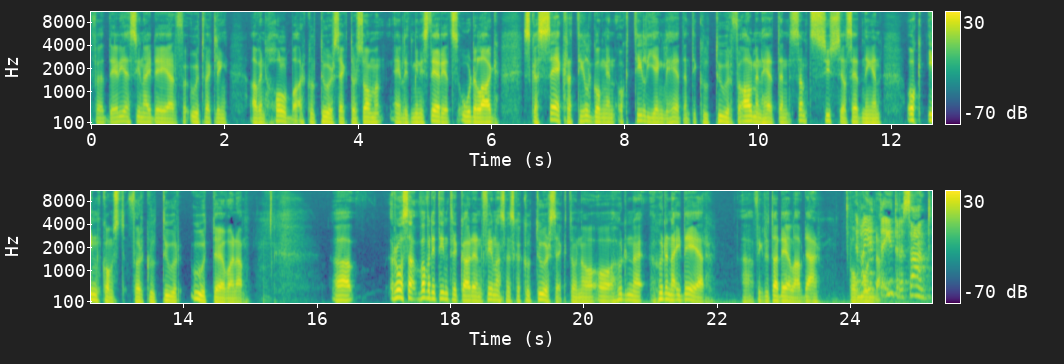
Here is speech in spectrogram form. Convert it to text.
för att delge sina idéer för utveckling av en hållbar kultursektor som enligt ministeriets ordalag ska säkra tillgången och tillgängligheten till kultur för allmänheten samt sysselsättningen och inkomst för kulturutövarna. Uh, Rosa, vad var ditt intryck av den finlandssvenska kultursektorn och, och hurdana, hurdana idéer uh, fick du ta del av där på måndag? Det var jätteintressant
